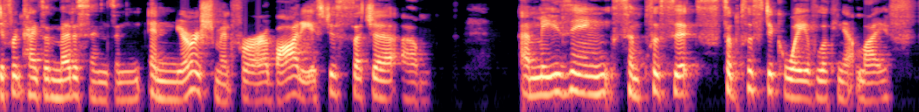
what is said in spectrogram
different kinds of medicines and, and nourishment for our body. It's just such a um, amazing simplistic simplistic way of looking at life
